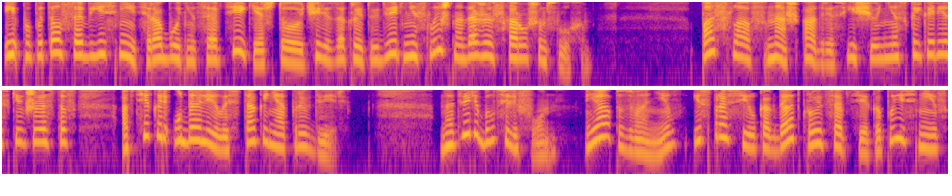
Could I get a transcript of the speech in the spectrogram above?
и попытался объяснить работнице аптеки, что через закрытую дверь не слышно даже с хорошим слухом. Послав наш адрес еще несколько резких жестов, аптекарь удалилась, так и не открыв дверь. На двери был телефон. Я позвонил и спросил, когда откроется аптека, пояснив,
